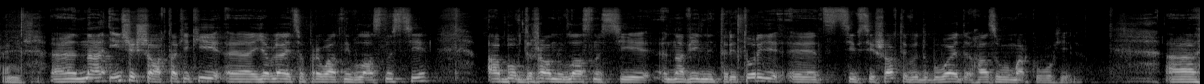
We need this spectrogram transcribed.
Конечно. Е, На інших шахтах, які е, являються в приватній власності або в державній власності на вільній території, е, ці всі шахти видобувають газову марку вугілля.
